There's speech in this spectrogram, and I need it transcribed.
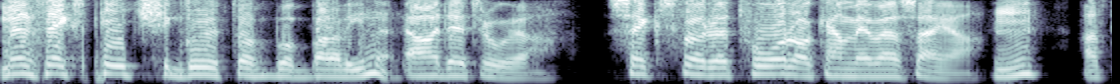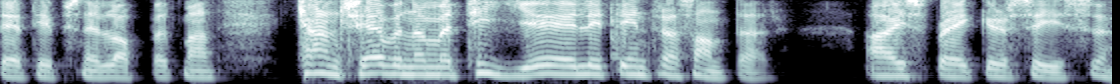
Men Sex Peach går ut och bara vinner. Ja, det tror jag. Sex före två då kan vi väl säga. Mm. Att det är tipsen i loppet. Men kanske även nummer 10 är lite intressant där. Icebreaker Sisu.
